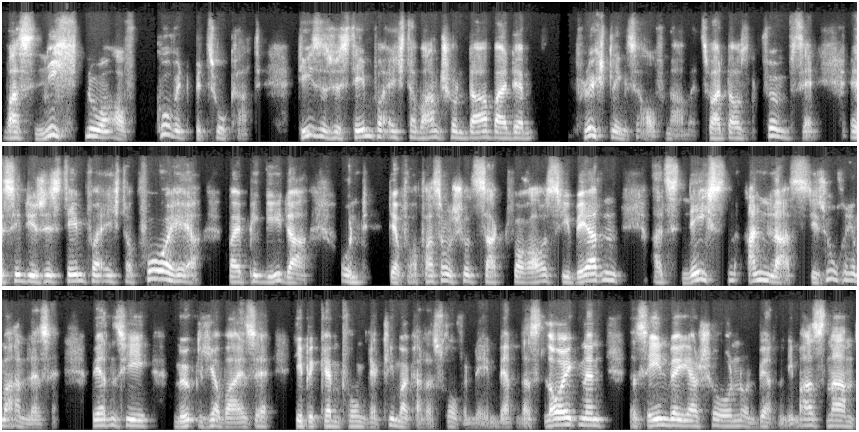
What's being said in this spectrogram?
was nicht nur auf Covid Bezug hat. Diese Systemverächter waren schon da bei der Flüchtlingsaufnahme 2015. Es sind die Systemverächter vorher bei Pegida und der Verfassungsschutz sagt voraus, sie werden als nächsten Anlass, sie suchen immer Anlässe, werden sie möglicherweise die Bekämpfung der Klimakatastrophe nehmen, werden das leugnen, das sehen wir ja schon und werden die Maßnahmen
